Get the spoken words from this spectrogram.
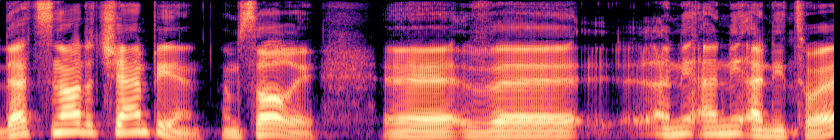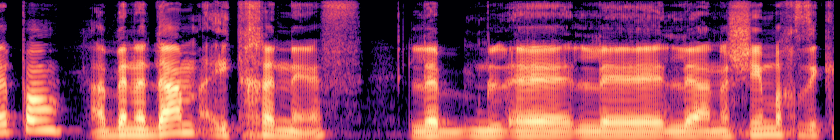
That's not a champion, I'm sorry. Uh, ואני אני, אני טועה פה? הבן אדם התחנף ל, ל, ל, לאנשים מחזיק,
